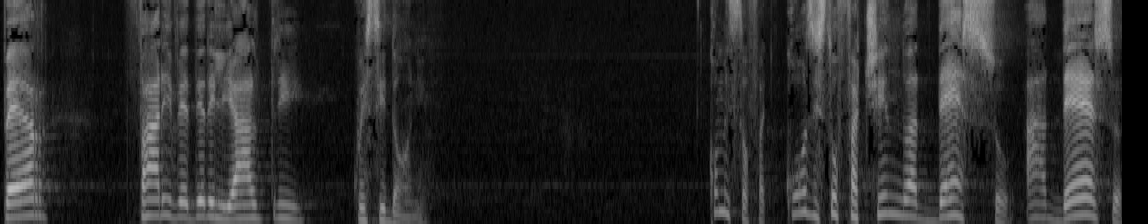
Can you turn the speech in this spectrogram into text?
per fare vedere agli altri questi doni. Sto fa- cosa sto facendo adesso, adesso,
